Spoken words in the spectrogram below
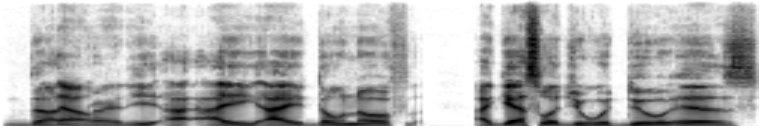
done. No. Right. I, I I don't know if. I guess what you would do is.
